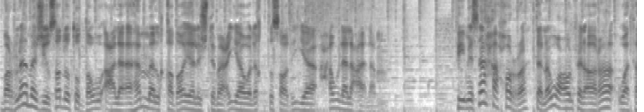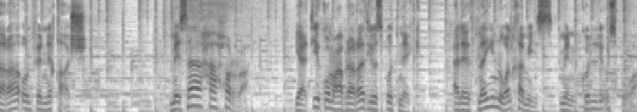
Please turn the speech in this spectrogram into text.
برنامج يسلط الضوء على أهم القضايا الاجتماعية والاقتصادية حول العالم. في مساحة حرة تنوع في الآراء وثراء في النقاش. مساحة حرة يأتيكم عبر راديو سبوتنيك الاثنين والخميس من كل أسبوع.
